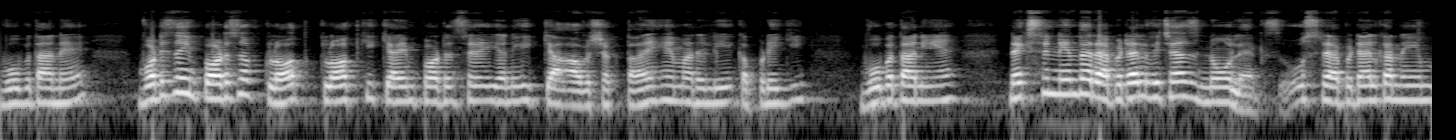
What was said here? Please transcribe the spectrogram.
वो बताने हैं। What is the importance of cloth cloth की क्या इंपॉर्टेंस है? यानी कि क्या आवश्यकताएँ हैं हमारे लिए कपड़े की? वो बतानी है। Next name the reptile which has no legs उस रेपिटाइल का नेम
